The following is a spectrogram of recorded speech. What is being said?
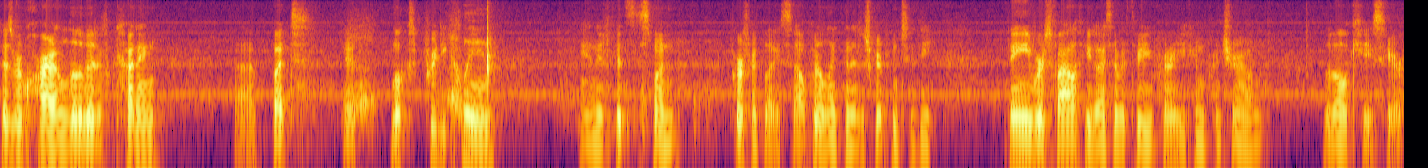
does require a little bit of cutting, uh, but it looks pretty clean and it fits this one perfectly. So I'll put a link in the description to the Thingiverse file. If you guys have a 3D printer, you can print your own little case here.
